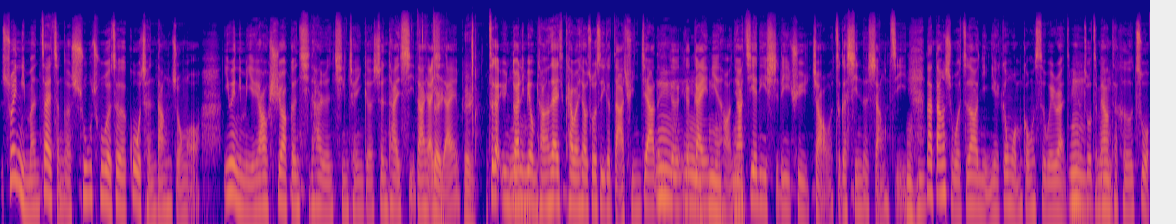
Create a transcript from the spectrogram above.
所以你们在整个输出的这个过程当中哦，因为你们也要需要跟其他人形成一个生态系，大家一起来。对，这个云端里面，我们常常在开玩笑说是一个打群架的一个、嗯、一个概念哈。你要借力使力去找这个新的商机、嗯。那当时我知道你也跟我们公司微软这边做怎么样的合作，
